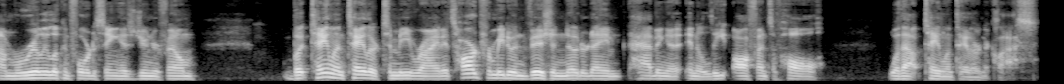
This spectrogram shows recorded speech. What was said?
I'm really looking forward to seeing his junior film. But Talon Taylor, to me, Ryan, it's hard for me to envision Notre Dame having a, an elite offensive haul without Talon Taylor in the class.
